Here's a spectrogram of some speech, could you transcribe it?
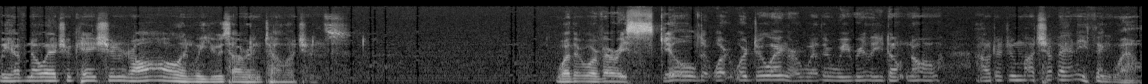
we have no education at all and we use our intelligence. Whether we're very skilled at what we're doing or whether we really don't know how to do much of anything well.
